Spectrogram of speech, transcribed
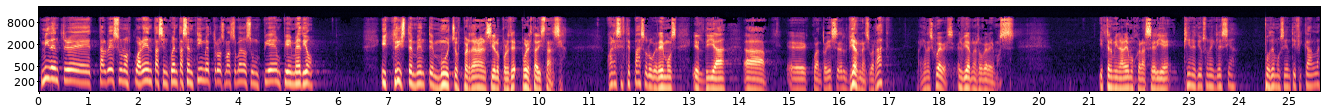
Mide entre tal vez unos 40, 50 centímetros, más o menos un pie, un pie y medio. Y tristemente muchos perderán el cielo por, por esta distancia. ¿Cuál es este paso? Lo veremos el día, uh, es el viernes, ¿verdad? Mañana es jueves, el viernes lo veremos. Y terminaremos con la serie, ¿tiene Dios una iglesia? ¿Podemos identificarla?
